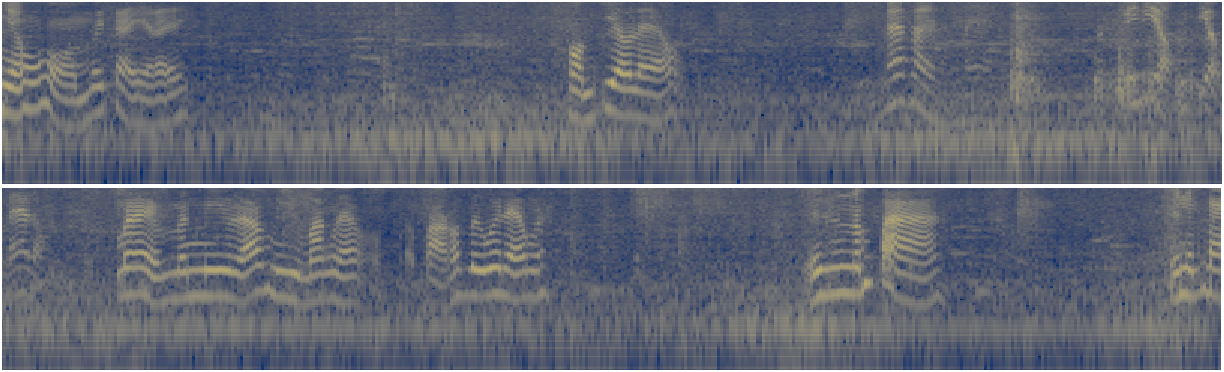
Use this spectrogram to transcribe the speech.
เนี่ยหัวหอมไม่ใส่อะไร หอมเจียวแล้ว แม่ใส่หรือแม่ไอ้นี่เหรอก๋วยเตี๋ยวแม่เหรอไม่ มันมีอยู่แล้วมีอยู่มั้งแล้วป่าเขาซื้อไว้แล้วไงเอ้ยน้ำปลาเอ้ยน้ำปลา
